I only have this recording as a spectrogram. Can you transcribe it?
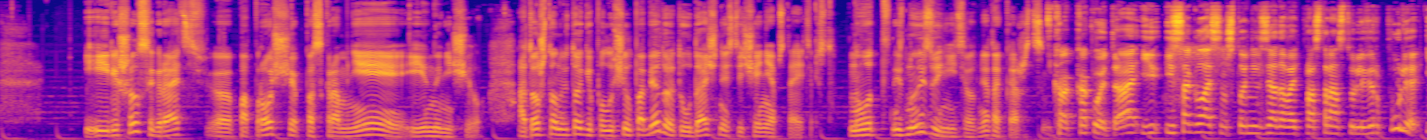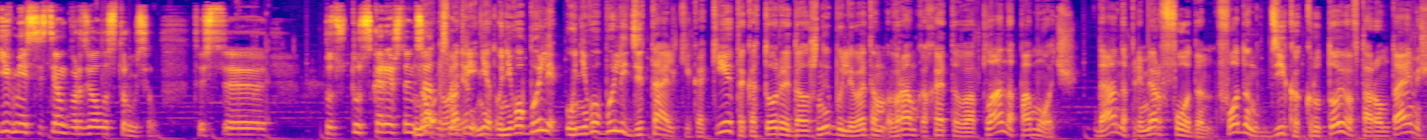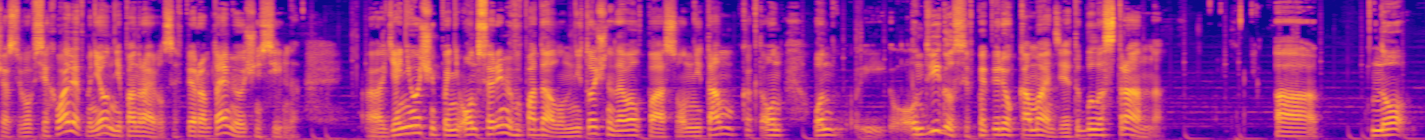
И решил сыграть э, попроще, поскромнее и на ничью. А то, что он в итоге получил победу, это удачное стечение обстоятельств. Ну вот, ну извините, вот мне так кажется. Как какой-то, а? И, и согласен, что нельзя давать пространство Ливерпуля, и вместе с тем Гвардиола струсил. То есть... Э Тут, тут скорее что-нибудь Но, смотри, нет? нет, у него были, у него были детальки какие-то, которые должны были в этом в рамках этого плана помочь. Да, например, Фоден. Фоден дико крутой во втором тайме, сейчас его все хвалят, мне он не понравился. В первом тайме очень сильно. А, я не очень понимаю, он все время выпадал, он не точно давал пас, он не там как-то, он, он, он двигался в поперек команде, это было странно. А, но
